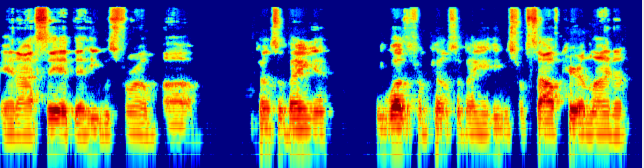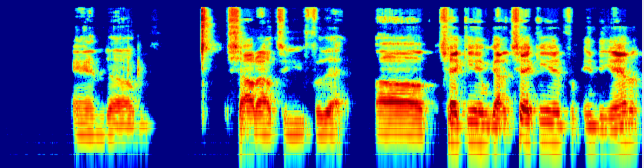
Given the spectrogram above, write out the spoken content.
And I said that he was from um, Pennsylvania. He wasn't from Pennsylvania. He was from South Carolina. And um, shout out to you for that. Uh, check in. We got a check in from Indiana,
